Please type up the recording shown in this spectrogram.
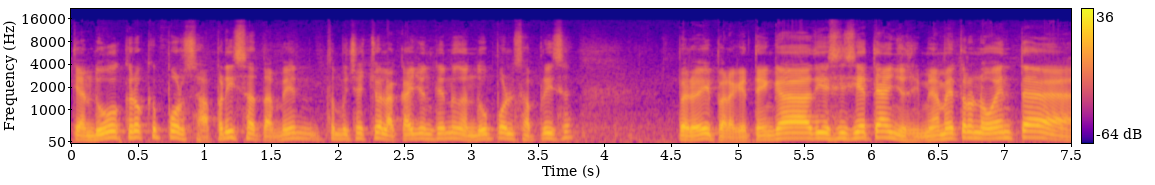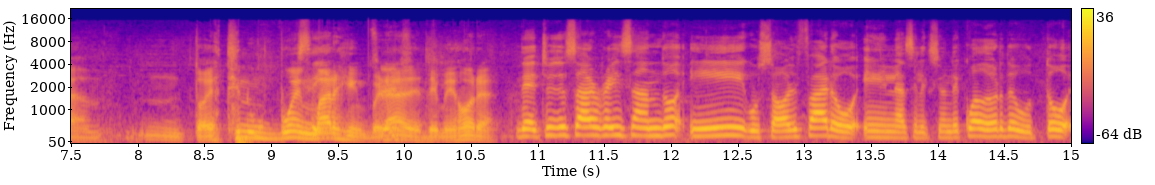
que anduvo creo que por Saprisa también. Este muchacho de la calle yo entiendo que anduvo por Saprisa. Pero hey, para que tenga 17 años y mida metro 90, mm, todavía tiene un buen Sí. margen, ¿verdad? Sí, sí. De, de mejora. De hecho, yo estaba revisando y Gustavo Alfaro en la selección de Ecuador debutó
